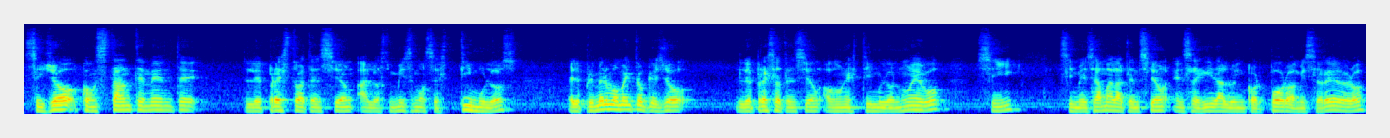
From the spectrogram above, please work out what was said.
Si yo constantemente le presto atención a los mismos estímulos, el primer momento que yo le presto atención a un estímulo nuevo, ¿sí? si me llama la atención, enseguida lo incorporo a mi cerebro,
